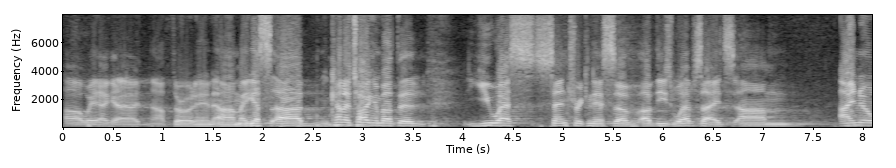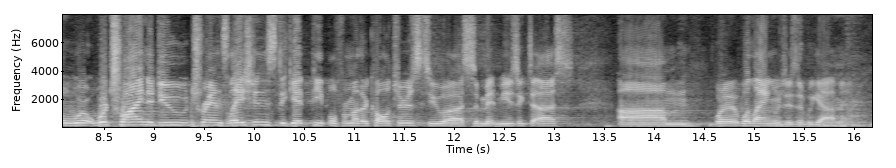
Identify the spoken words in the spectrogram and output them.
Uh, wait, I got. I'll throw it in. Um, I guess uh, kind of talking about the U.S. centricness of, of these websites. Um, I know we're, we're trying to do translations to get people from other cultures to uh, submit music to us. Um, what, what languages have we got, man?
